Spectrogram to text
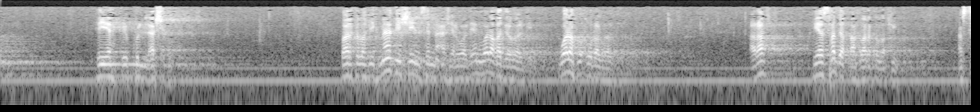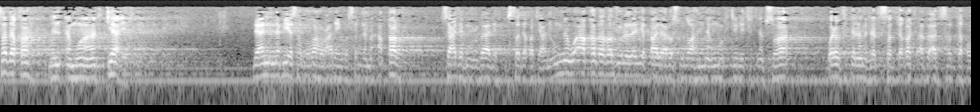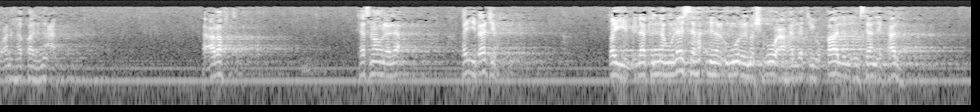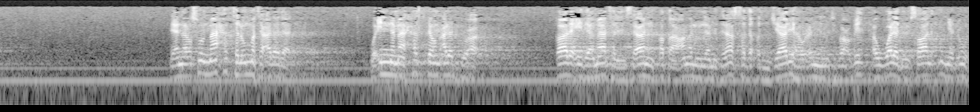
هي في كل الأشهر؟ بارك الله فيك. ما في شيء يسمى عشر الوالدين ولا غدر الوالدين ولا فطور الوالدين. عرفت؟ هي صدقة بارك الله فيك. الصدقة للأموات جائزة. لأن النبي صلى الله عليه وسلم أقر سعد بن عبادة في الصدقة عن أمه وأقر الرجل الذي قال يا رسول الله إن أمه افتلتت نفسها. ولو تكلمت لتصدقت أفأتصدق عنها؟ قال نعم. عرفت؟ تسمع ولا لا؟ طيب أجب. طيب لكنه ليس من الأمور المشروعة التي يقال للإنسان افعلها لأن الرسول ما حث الأمة على ذلك وإنما حثهم على الدعاء. قال إذا مات الإنسان انقطع عمله إلا من ثلاث صدقة جارية أو علم ينتفع به أو ولد صالح يدعو له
